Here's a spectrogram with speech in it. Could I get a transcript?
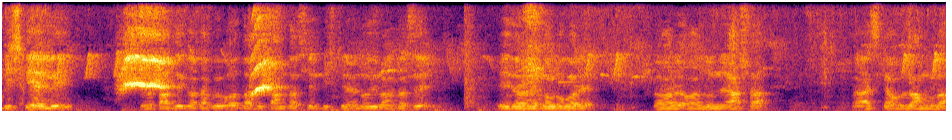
বৃষ্টি আইলেই তাদের কথা কইব, তাদের কামতাছে বৃষ্টি নদী ভাঙতাছে এই ধরনের গল্প করে। তো আর ওর জন্য আসা আজকে আমরা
